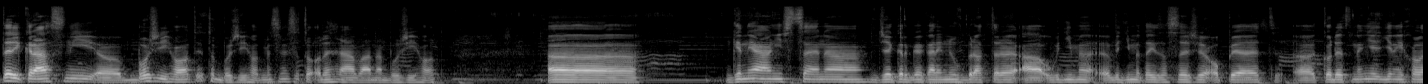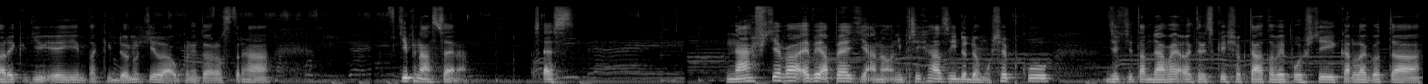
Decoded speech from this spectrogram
Tedy krásný uh, boží hod, je to boží hod, myslím, že se to odehrává na boží hod. Uh, geniální scéna, Jagger Gagarinův bratr a uvidíme, vidíme tady zase, že opět uh, Kodec není jediný cholerik, který jim taky donutil a úplně to roztrhá. Vtipná scéna. Z S. Návštěva Evy a Péti, ano, oni přichází do domu Šepku, děti tam dávají elektrický šok tátovi, pouštějí Karla Gota,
